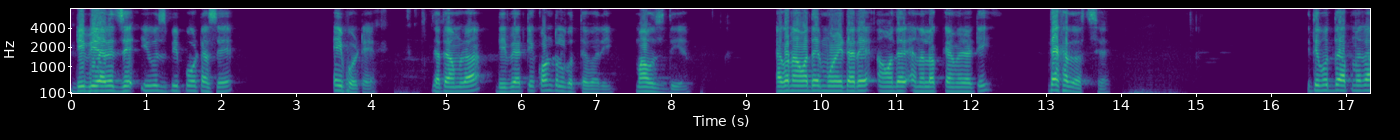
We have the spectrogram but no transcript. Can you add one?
ডিভিআর এর যে ইউএসবি পোর্ট আছে, এই পোর্টে যাতে আমরা ডিভিআরটি কন্ট্রোল করতে পারি মাউস দিয়ে। এখন আমাদের মনিটরে আমাদের অ্যানালগ ক্যামেরাটি দেখা যাচ্ছে। ইতিমধ্যে আপনারা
